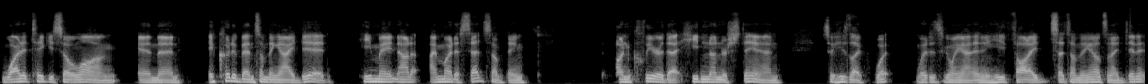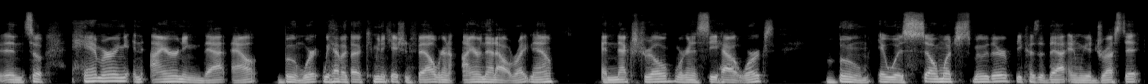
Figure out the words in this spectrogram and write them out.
why did it take you so long? And then it could have been something I did. He may not, I might have said something unclear that he didn't understand. So he's like, what, what is going on? And he thought I said something else and I didn't. And so hammering and ironing that out, boom, we're, we have a, a communication fail. We're going to iron that out right now. And next drill, we're going to see how it works. Boom. It was so much smoother because of that. And we addressed it.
